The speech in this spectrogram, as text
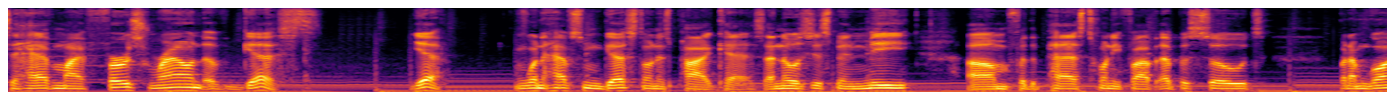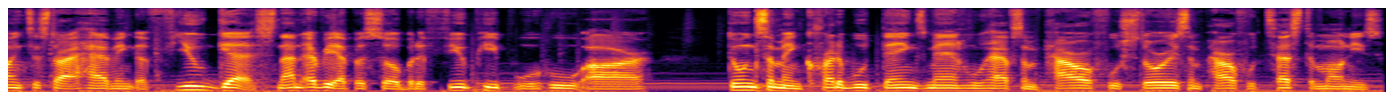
to have my first round of guests. Yeah, I'm going to have some guests on this podcast. I know it's just been me um, for the past 25 episodes, but I'm going to start having a few guests, not every episode, but a few people who are doing some incredible things, man, who have some powerful stories and powerful testimonies,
